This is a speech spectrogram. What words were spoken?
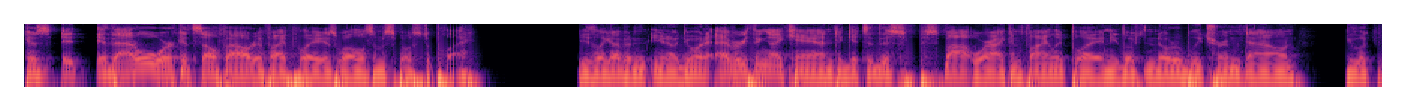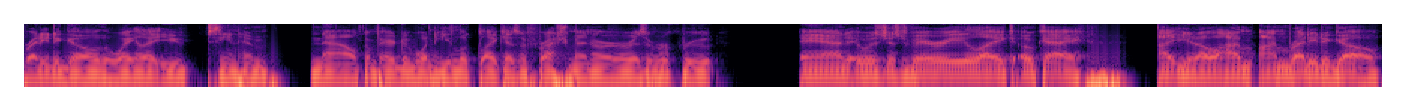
because it, it that will work itself out if I play as well as I'm supposed to play. He's like, I've been you know doing everything I can to get to this spot where I can finally play. And he looked notably trimmed down. He looked ready to go the way that you've seen him now compared to what he looked like as a freshman or as a recruit. And it was just very like, okay, I, you know, I'm, I'm ready to go.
